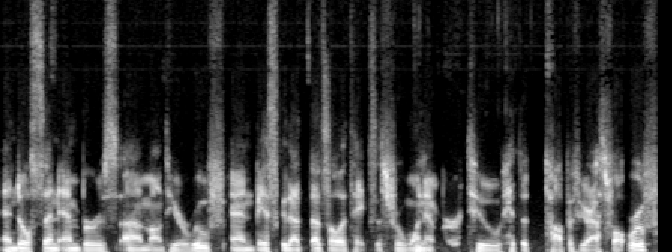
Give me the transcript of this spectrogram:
And they'll send embers um, onto your roof, and basically that that's all it takes is for one mm. ember to hit the top of your asphalt roof.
